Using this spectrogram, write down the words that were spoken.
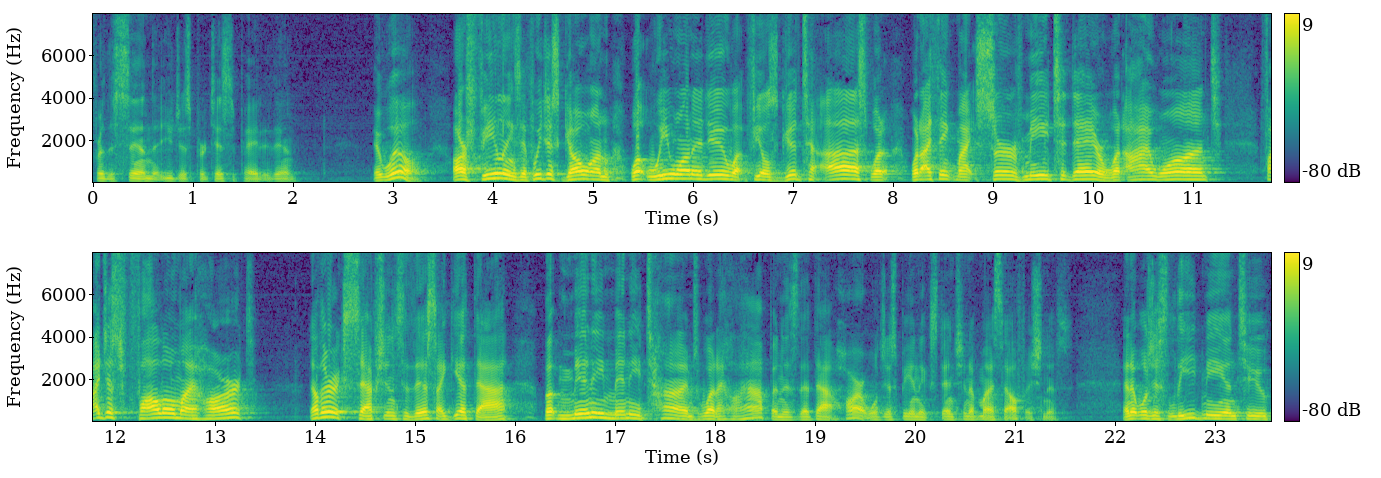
for the sin that you just participated in. It will our feelings, if we just go on what we want to do, what feels good to us, what, what I think might serve me today, or what I want, if I just follow my heart, now there are exceptions to this, I get that, but many, many times what will happen is that that heart will just be an extension of my selfishness. And it will just lead me into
